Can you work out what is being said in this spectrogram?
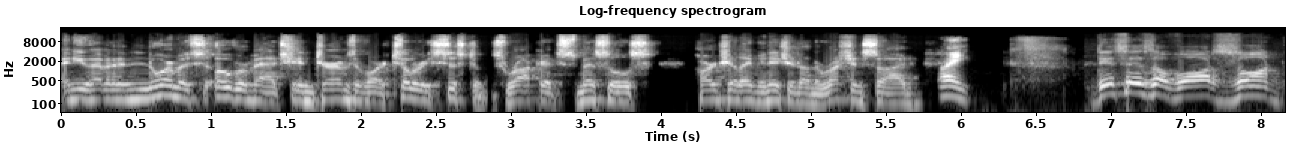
And you have an enormous overmatch in terms of artillery systems, rockets, missiles, hard shell ammunition on the Russian side. Right. This is a war zone.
